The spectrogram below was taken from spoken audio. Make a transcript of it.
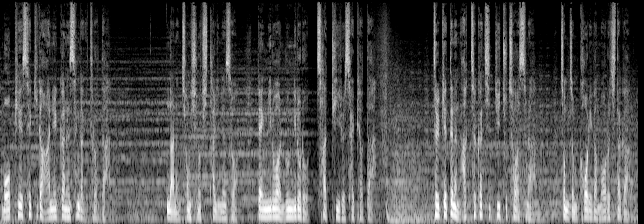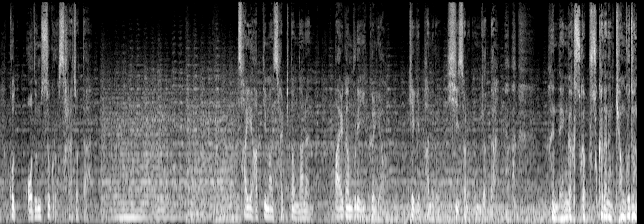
머피의 새끼가 아닐까 하는 생각이 들었다. 나는 정신없이 달리면서 백미러와 룸미러로 차 뒤를 살폈다. 들깨 때는 악착같이 뒤쫓아왔으나 점점 거리가 멀어지다가 곧 어둠 속으로 사라졌다. 차의 앞뒤만 살피던 나는 빨간불에 이끌려 계기판으로 시선을 옮겼다. 냉각수가 부족하다는 경고 등,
